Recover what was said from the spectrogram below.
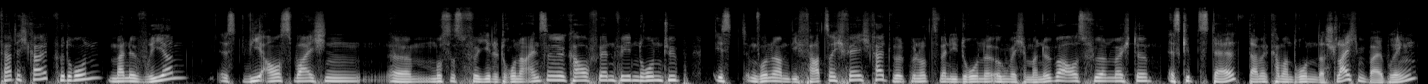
Fertigkeit für Drohnen. Manövrieren ist wie Ausweichen, ähm, muss es für jede Drohne einzeln gekauft werden, für jeden Drohnentyp. Ist im Grunde genommen die Fahrzeugfähigkeit, wird benutzt, wenn die Drohne irgendwelche Manöver ausführen möchte. Es gibt Stealth, damit kann man Drohnen das Schleichen beibringen.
